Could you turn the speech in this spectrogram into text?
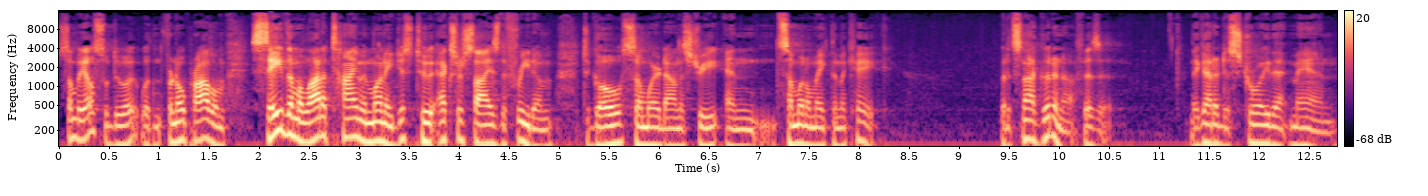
Somebody else will do it with, for no problem. Save them a lot of time and money just to exercise the freedom to go somewhere down the street and someone will make them a cake. But it's not good enough, is it? They got to destroy that man.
